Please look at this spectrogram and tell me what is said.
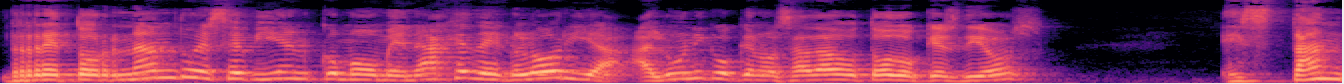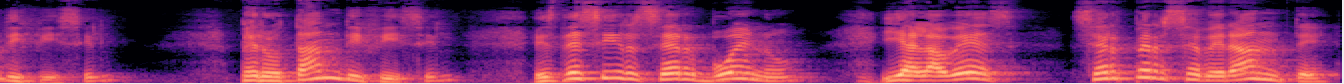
retornando ese bien como homenaje de gloria al único que nos ha dado todo, que es Dios, es tan difícil, pero tan difícil. Es decir, ser bueno y a la vez ser perseverante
